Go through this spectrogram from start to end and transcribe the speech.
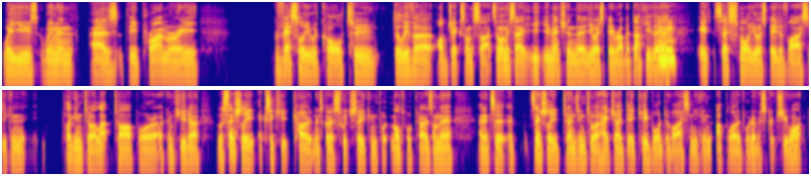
we use women as the primary vessel you would call to deliver objects on site. So when we say you, you mentioned the USB rubber ducky there, mm-hmm. it's a small USB device you can plug into a laptop or a computer. It will essentially execute code, and it's got a switch so you can put multiple codes on there. And it's a it essentially turns into a HID keyboard device, and you can upload whatever scripts you want.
